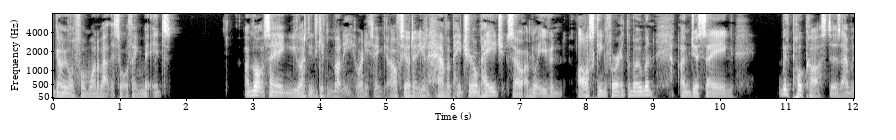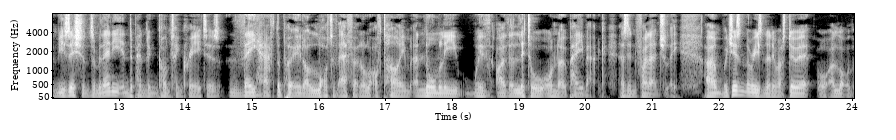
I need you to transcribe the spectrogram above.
going off on one about this sort of thing, but it's. I'm not saying you guys need to give me money or anything. Obviously, I don't even have a Patreon page, so I'm not even asking for it at the moment. I'm just saying with podcasters and with musicians and with any independent content creators, they have to put in a lot of effort and a lot of time, and normally with either little or no payback, as in financially, um, which isn't the reason any of us do it, or a lot of,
